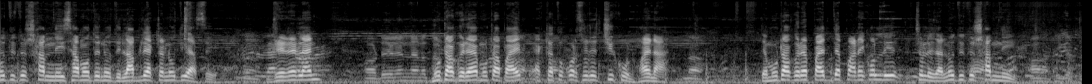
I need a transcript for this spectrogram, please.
নদী তো সামনেই সামতি নদী লাভলি একটা নদী আছে। ড্রেনের লাইন? হ্যাঁ, মোটা করে মোটা পাইপ একটা তো করছে চিকুন হয় না? না। তো মোটা করে পাইপ দিয়ে পানি করলে চলে যায় নদী তো সামনেই। হ্যাঁ ঠিক আছে।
